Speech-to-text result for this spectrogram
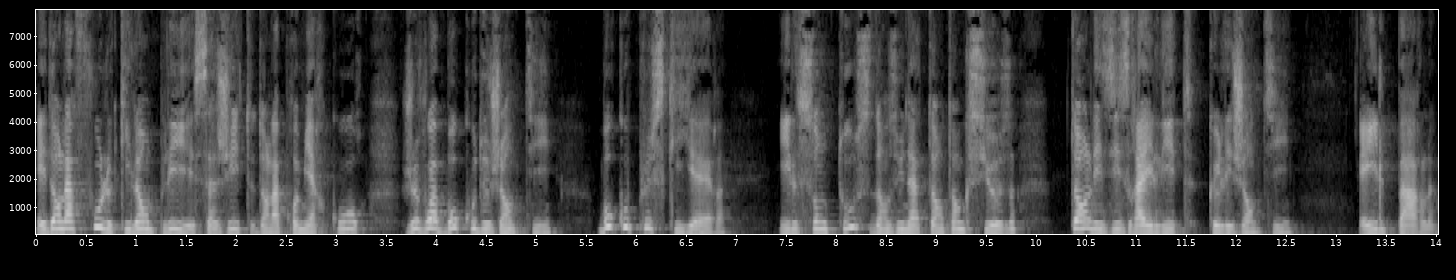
et dans la foule qui l'emplit et s'agite dans la première cour, je vois beaucoup de gentils, beaucoup plus qu'hier, Ils sont tous dans une attente anxieuse, tant les Israélites que les gentils. Et ils parlent,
